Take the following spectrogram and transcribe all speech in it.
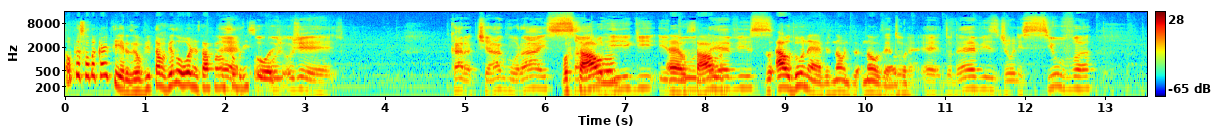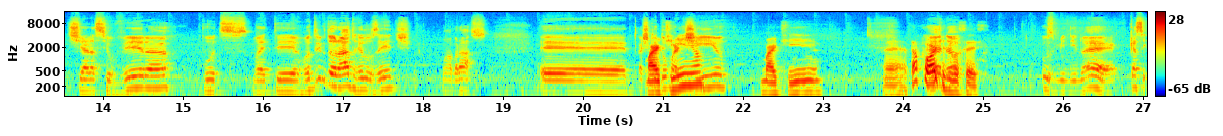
é o pessoal da Carteiras. Eu vi, tava vendo hoje, a tava falando é, sobre isso hoje. Hoje é. Cara, Thiago Moraes, o Saulo, Edu é, o Saulo, Neves. Ah, o Du Neves, não, não o Zé. Edu, é, Edu Neves, Johnny Silva, Tiara Silveira. Putz, vai ter Rodrigo Dourado, reluzente. Um abraço. É, acho Martinho, que é do Martinho. Martinho. É, tá forte é, de vocês. Os meninos, é. Que assim,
